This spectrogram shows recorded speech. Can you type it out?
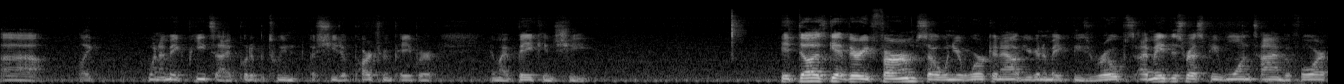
uh, like when I make pizza, I put it between a sheet of parchment paper and my bacon sheet. It does get very firm, so when you're working out, you're going to make these ropes. I made this recipe one time before.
